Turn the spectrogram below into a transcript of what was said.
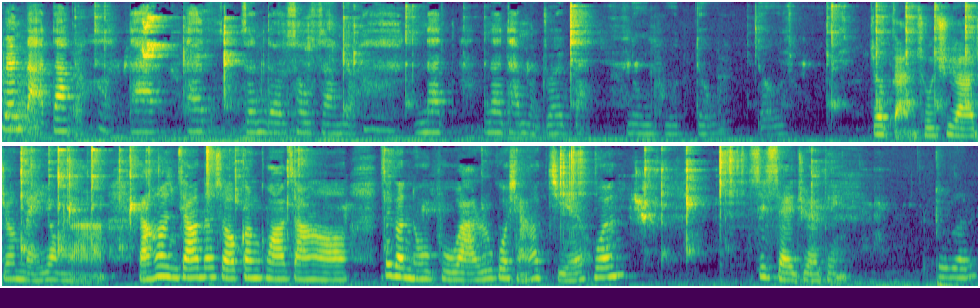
鞭打到他他真的受伤了，那那他们就会把奴仆都都就赶出去啊，就没用啦、然后你知道那时候更夸张哦，这个奴仆啊，如果想要结婚，是谁决定？主人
